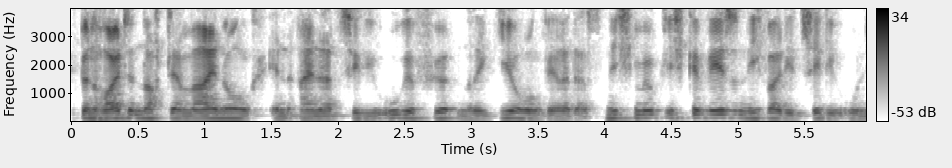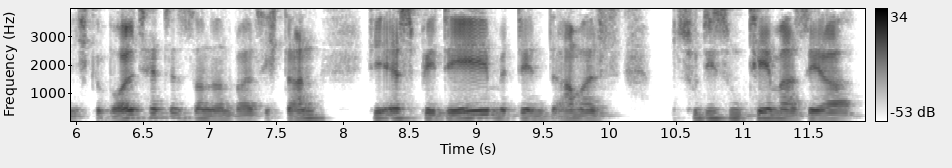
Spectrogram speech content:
Ich bin heute noch der Meinung, in einer CDU geführten Regierung wäre das nicht möglich gewesen, nicht weil die CDU nicht gewollt hätte, sondern weil sich dann die SPD mit den damals zu diesem Thema sehr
